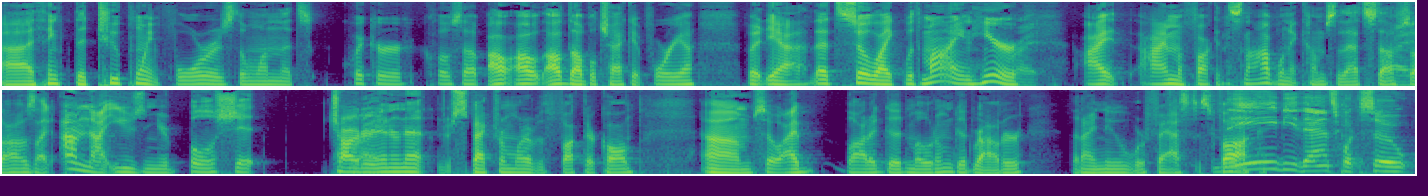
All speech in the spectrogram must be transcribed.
uh, I think the two point four is the one that's quicker close up. I'll, I'll I'll double check it for you, but yeah, that's so like with mine here. Right. I I'm a fucking snob when it comes to that stuff. So I was like, I'm not using your bullshit charter Right. internet or Spectrum, whatever the fuck they're called. Um, so I bought a good modem, good router that I knew were fast as fuck. Maybe that's what. So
